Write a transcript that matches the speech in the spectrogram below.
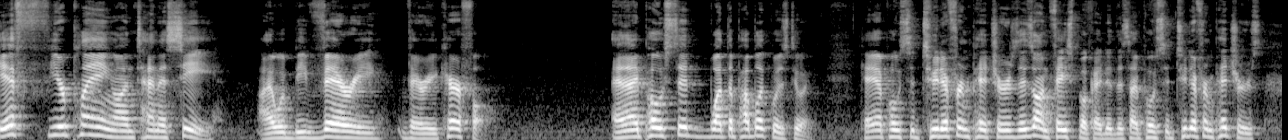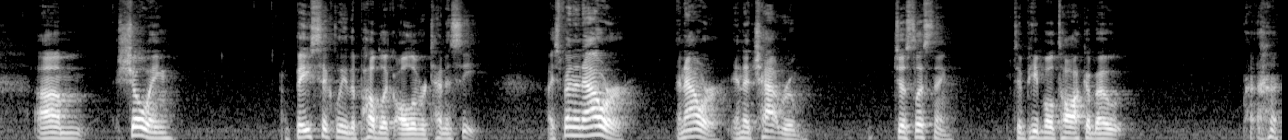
if you're playing on Tennessee, I would be very, very careful. And I posted what the public was doing. Okay, I posted two different pictures. This is on Facebook. I did this. I posted two different pictures um, showing basically the public all over Tennessee. I spent an hour, an hour in a chat room just listening to people talk about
